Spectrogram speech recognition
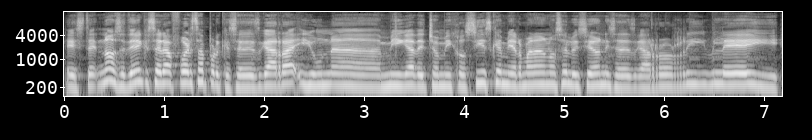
este, no, se tiene que hacer a fuerza porque se desgarra. Y una amiga, de hecho, me dijo, sí, es que a mi hermana no se lo hicieron y se desgarró horrible y,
